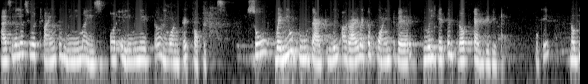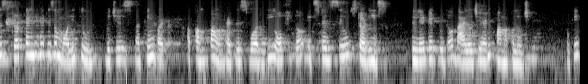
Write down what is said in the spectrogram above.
as well as you are trying to minimize or eliminate the unwanted properties. So when you do that, you will arrive at a point where you will get a drug candidate. Okay, now, this drug candidate is a molecule which is nothing but a compound that is worthy of the extensive studies related to the biology and pharmacology. Okay,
